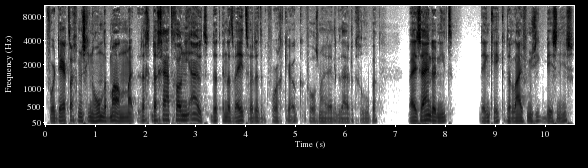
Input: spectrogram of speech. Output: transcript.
voor 30, misschien 100 man, maar dat, dat gaat gewoon niet uit. Dat, en dat weten we, dat heb ik vorige keer ook volgens mij redelijk duidelijk geroepen. Wij zijn er niet denk ik, de live muziek business.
